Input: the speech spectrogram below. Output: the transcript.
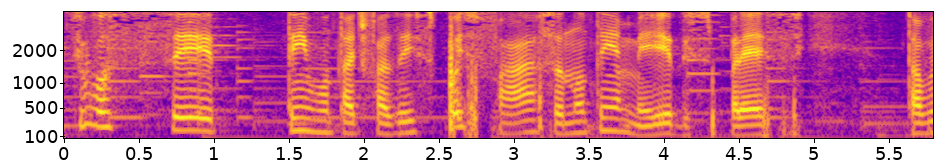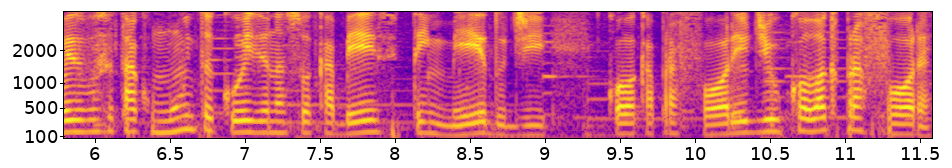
se você tem vontade de fazer isso, pois faça, não tenha medo, expresse. Talvez você tá com muita coisa na sua cabeça e tem medo de colocar para fora. Eu digo, coloque para fora.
